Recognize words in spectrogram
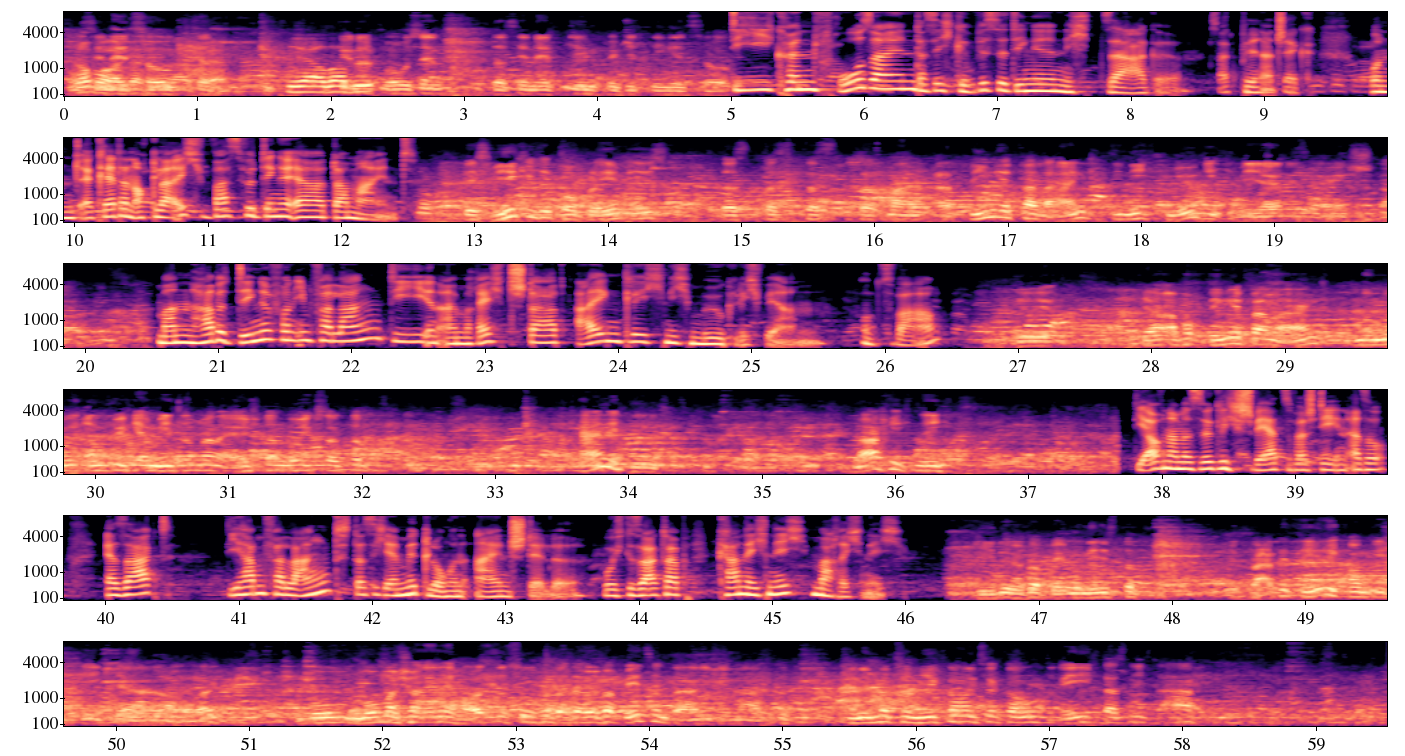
dass sie nicht sagt, ja, aber können froh sein, dass sie nicht irgendwelche Dinge sagen. Die können froh sein, dass ich gewisse Dinge nicht sage, sagt Pilnacek. Und erklärt dann auch gleich, was für Dinge er da meint. Das wirkliche Problem ist, dass, dass, dass, dass man äh, Dinge verlangt, die nicht möglich wären in einem Rechtsstaat. Man habe Dinge von ihm verlangt, die in einem Rechtsstaat eigentlich nicht möglich wären. Und zwar? Die, ja, einfach Dinge verlangt, man muss irgendwelche Ermittlungen einstellen, wo ich gesagt habe, kann ich nicht. Mache ich nicht. Die Aufnahme ist wirklich schwer zu verstehen. Also er sagt, die haben verlangt, dass ich Ermittlungen einstelle, wo ich gesagt habe, kann ich nicht, mache ich nicht. Viele ÖVP-Minister, das war die Telekom-Geschichte, wo, wo man schon eine Hausdurchsuchung bei der ÖVP-Zentrale gemacht hat. Und immer zu mir gekommen und gesagt, warum drehe ich das nicht ab?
